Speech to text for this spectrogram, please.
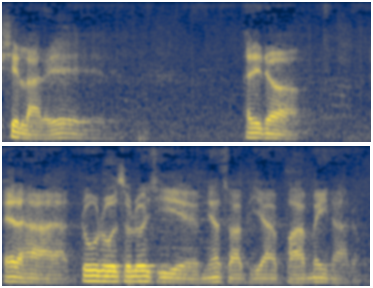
ဖြစ်လာတယ်အဲ့ဒီတော့အဲ့ဒါဟာတိုးတိုးဆိုလို့ရှိရင်မြတ်စွာဘုရားဗာမိတ်တာတော့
